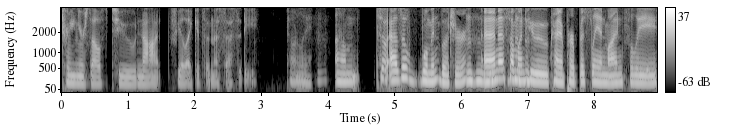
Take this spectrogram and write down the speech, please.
train yourself to not feel like it's a necessity. Totally. Mm-hmm. Um, so, as a woman butcher mm-hmm. and as someone who kind of purposely and mindfully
